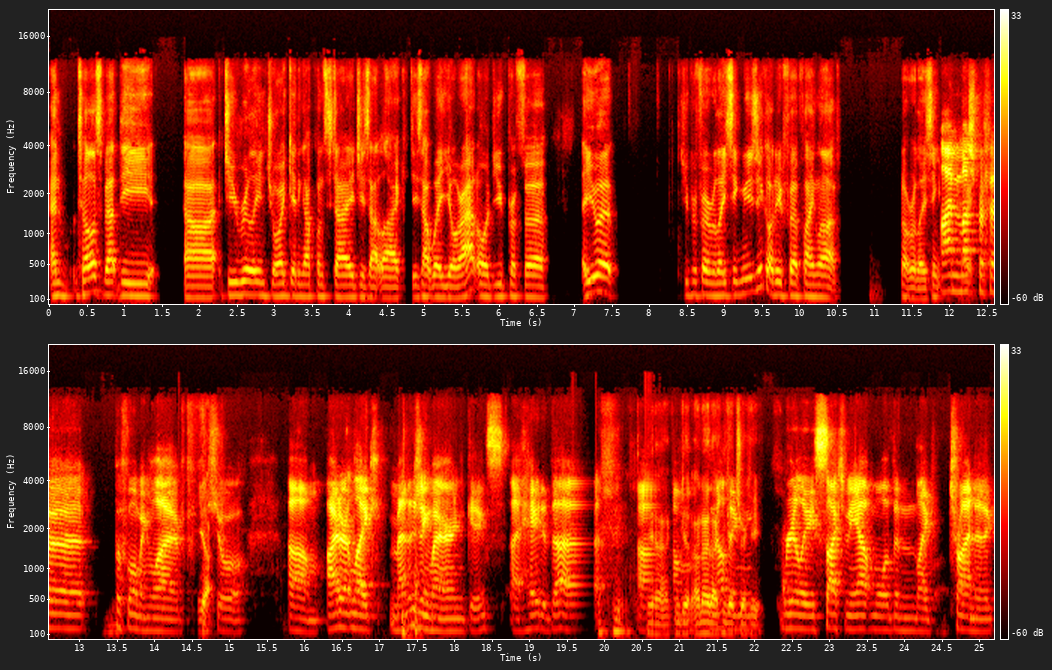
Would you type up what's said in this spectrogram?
And tell us about the. Uh, do you really enjoy getting up on stage? Is that like is that where you're at, or do you prefer? Are you a? Do you prefer releasing music, or do you prefer playing live? Not releasing. I much prefer performing live for Yeah. sure. Um, I don't like managing my own gigs. I hated that. yeah, I can get. Um, I know that can get tricky. Really psyched me out more than like trying to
